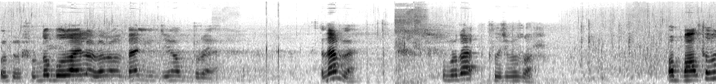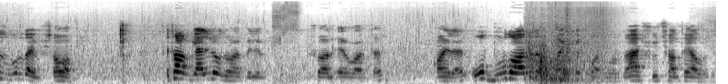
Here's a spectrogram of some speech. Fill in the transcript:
Bakın şurada buğdaylar var ama ben gideceğim buraya. Neden mi? Burada kılıcımız var. Aa, baltamız buradaymış tamam. E tamam geldi o zaman benim şu an envanter. Aynen. O burada harbiden Minecraft var burada. Ha şu çantayı almadık.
